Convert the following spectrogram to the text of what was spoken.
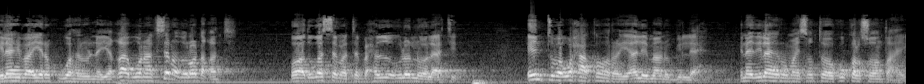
ilaahay baa yaro kugu hanuuninaya qaab wanaagsan aad ula dhaqantid oo aad uga samatabaxdid oo ula noolaatid intuba waxaa ka horreeya aliimaanu billaah. Inaad ilaahay rumaysanto oo ku kalsoon tahay.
